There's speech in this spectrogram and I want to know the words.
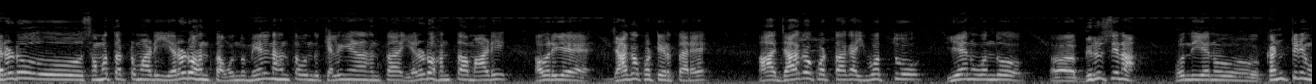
ಎರಡು ಸಮತಟ್ಟು ಮಾಡಿ, ಎರಡು ಹಂತ, ಒಂದು ಮೇಲಿನ ಹಂತ, ಒಂದು ಕೆಳಗಿನ ಹಂತ, ಎರಡು ಹಂತ ಮಾಡಿ ಅವರಿಗೆ ಜಾಗ ಕೊಟ್ಟಿರ್ತಾರೆ. ಆ ಜಾಗ ಕೊಟ್ಟಾಗ ಇವತ್ತು ಏನು ಒಂದು ಬಿರುಸಿನ ಒಂದು ಏನು ಕಂಟಿನ್ಯೂ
